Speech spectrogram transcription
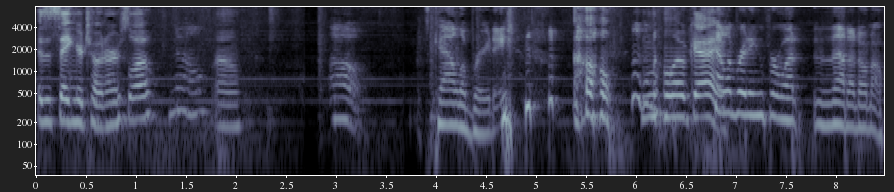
Is it saying your toner is low? No. Oh, Oh. It's calibrating. oh, well, okay. calibrating for what? That I don't know.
